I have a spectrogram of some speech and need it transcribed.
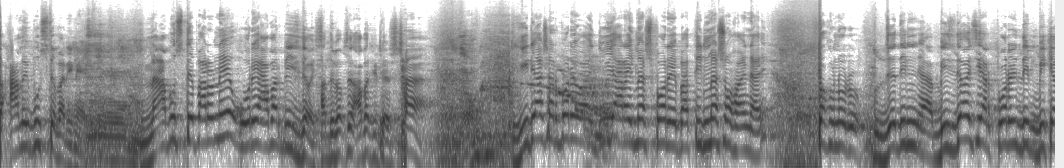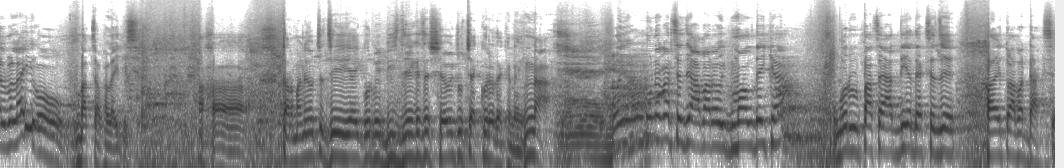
তা আমি বুঝতে পারি নাই। না বুঝতে পারনে ওরে আবার বীজ দেওয়া হয়েছে। দুই ভাবছে আবার হিটে আসছে। হ্যাঁ। হিট আসার পরে ওই দুই আড়াই মাস পরে বা তিন মাসও হয় নাই তখন ওর যেদিন বীজ দেওয়া হয়েছে আর পরের দিন বিকেলবেলায় ও বাচ্চা ফেলাই দিছে। আহা। তার মানে হচ্ছে যে এআই কর্মী বীজ দিয়ে গেছে সেও একটু চেক করে দেখে নাই? না। ওই করছে যে আবার ওই মল দেখা গরুর পাশে হাত দিয়ে দেখছে যে হয়তো আবার ডাকছে।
